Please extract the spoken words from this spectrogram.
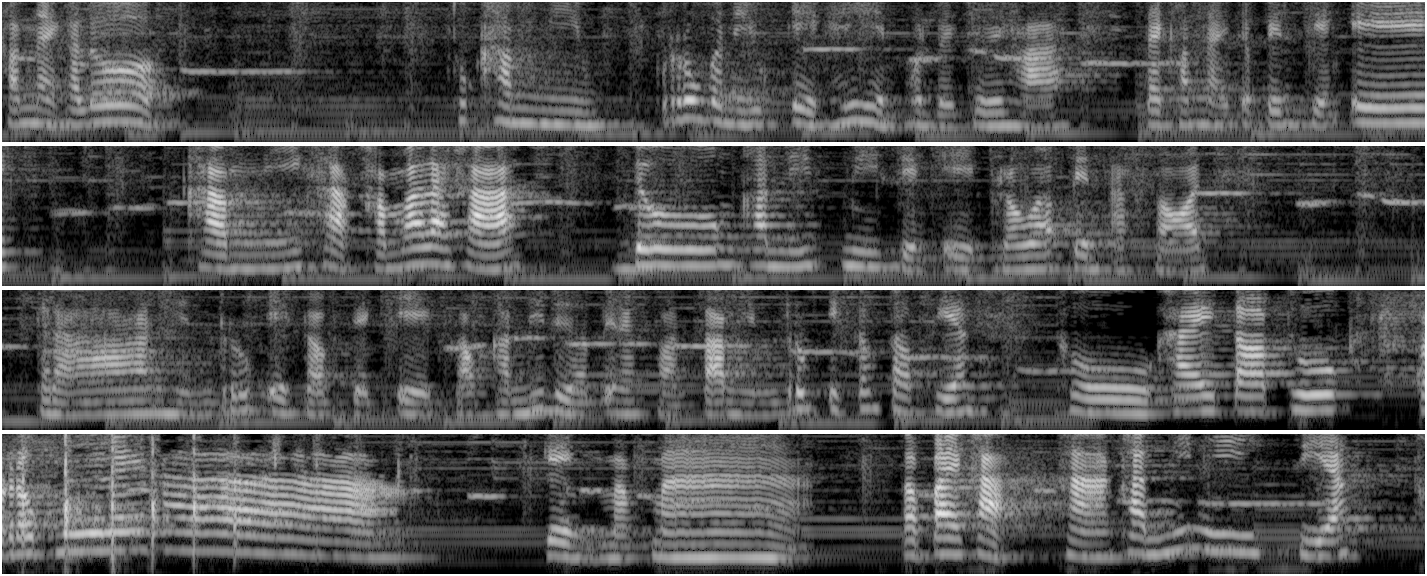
คำไหนคะลูก ทุกคำมีรูปวรรณยุกต์เอกให้เห็นหมดเลยใช่ไหมคะ แต่คำไหนจะเป็นเสียงเอกคำนี้ค่ะ คำว่าอะไรคะ โดงคำนี้มีเสียงเอก เพราะว่าเป็นอักษรกลางเห็นรูปเอกตอบเสียงเอกสองคำที่เหลือเป็นอักษรตามเห็นรูปเอกต้องตอบเสียงถูกใครตอบถูกปรบมือเลยค่ะ เก่งมากๆ ต่อไปค่ะ หาคำที่มีเสียงโท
